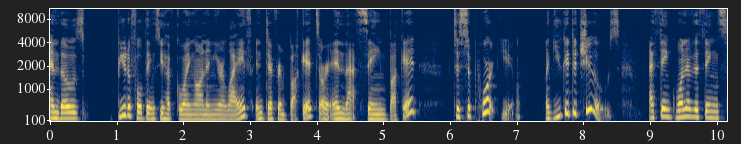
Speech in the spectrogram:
and those beautiful things you have going on in your life in different buckets or in that same bucket to support you. Like you get to choose. I think one of the things,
